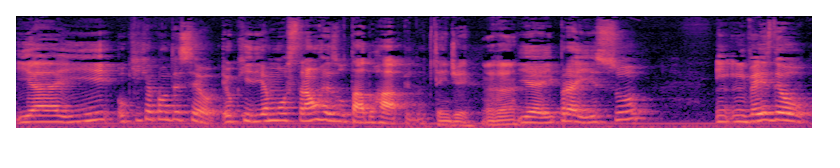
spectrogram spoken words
E aí, o que que aconteceu? Eu queria mostrar um resultado rápido. Entendi. Uhum. E aí, para isso, em, em vez de eu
